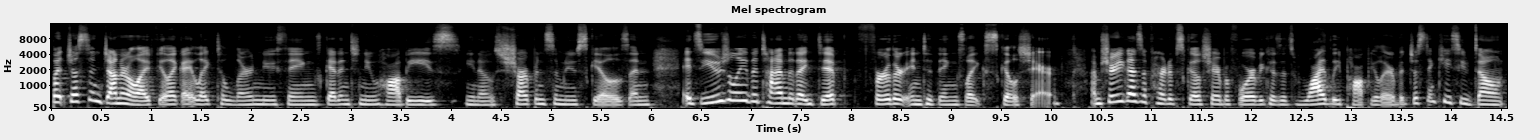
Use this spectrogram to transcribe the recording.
But just in general, I feel like I like to learn new things, get into new hobbies, you know, sharpen some new skills. And it's usually the time that I dip further into things like Skillshare. I'm sure you guys have heard of Skillshare before because it's widely popular, but just in case you don't,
